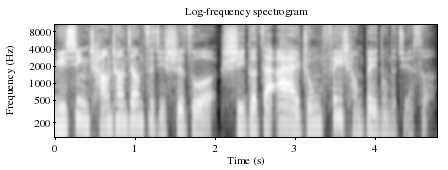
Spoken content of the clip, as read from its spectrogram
女性常常将自己视作是一个在爱爱中非常被动的角色，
